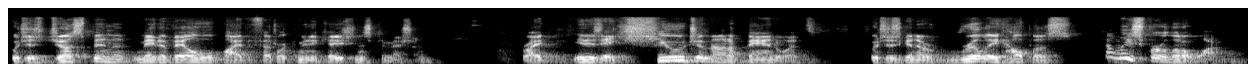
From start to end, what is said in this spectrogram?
which has just been made available by the Federal Communications Commission, right? It is a huge amount of bandwidth, which is gonna really help us, at least for a little while,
